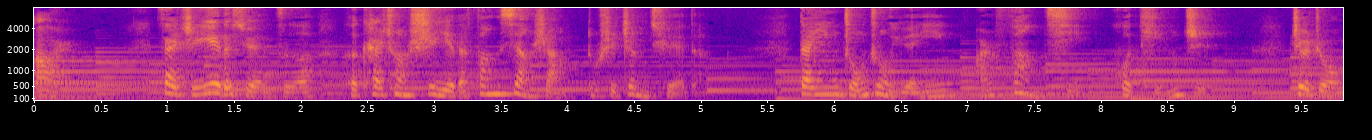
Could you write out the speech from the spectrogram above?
二，在职业的选择和开创事业的方向上都是正确的。但因种种原因而放弃或停止，这种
